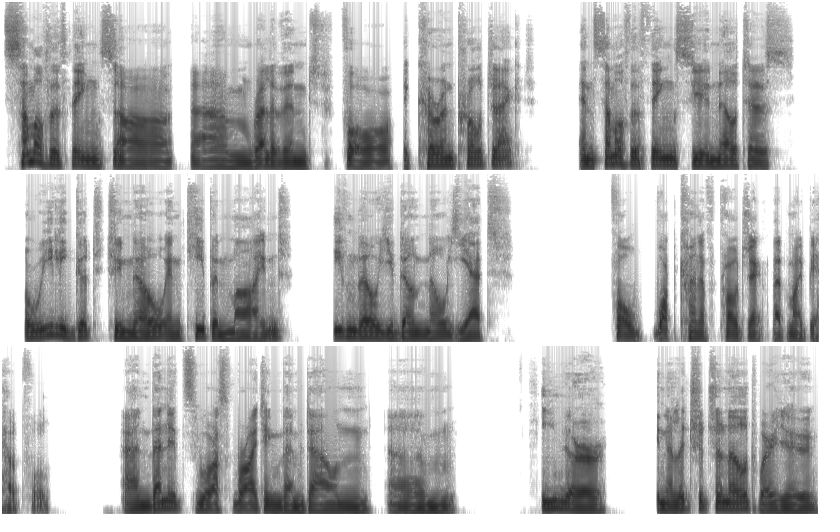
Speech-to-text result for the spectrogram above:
some of the things are um, relevant for a current project, and some of the things you notice are really good to know and keep in mind, even though you don't know yet for what kind of project that might be helpful. And then it's worth writing them down um, either in a literature note where you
